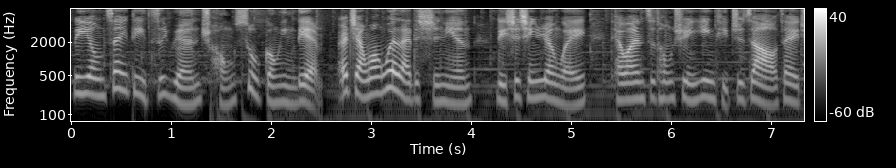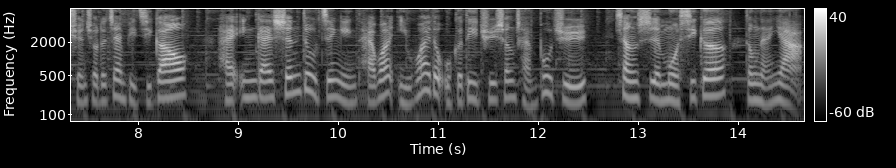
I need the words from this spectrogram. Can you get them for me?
利用在地资源重塑供应链。而展望未来的十年，李世清认为，台湾资通讯硬体制造在全球的占比极高，还应该深度经营台湾以外的五个地区生产布局。像是墨西哥、东南亚、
